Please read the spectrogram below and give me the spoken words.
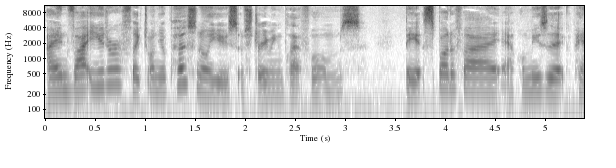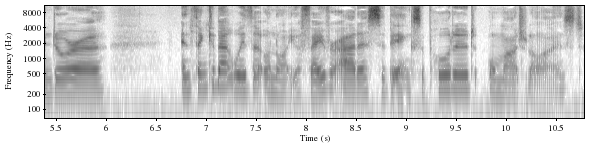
I invite you to reflect on your personal use of streaming platforms, be it Spotify, Apple Music, Pandora, and think about whether or not your favourite artists are being supported or marginalised.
